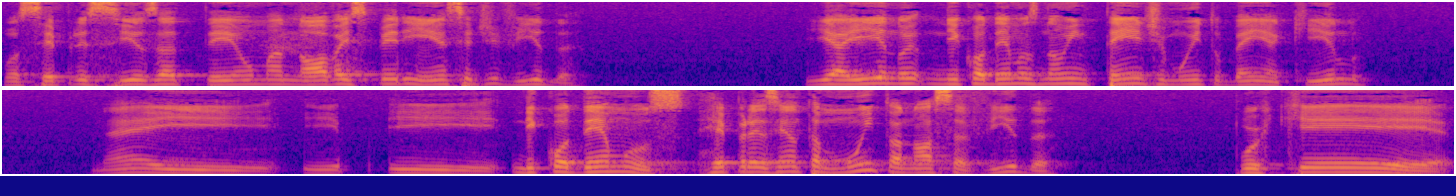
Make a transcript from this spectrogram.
Você precisa ter uma nova experiência de vida. E aí Nicodemos não entende muito bem aquilo, né? E, e, e Nicodemos representa muito a nossa vida, porque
